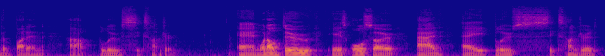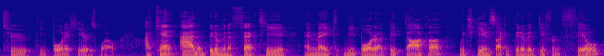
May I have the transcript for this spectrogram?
the button uh, blue 600. And what I'll do is also add a blue 600 to the border here as well. I can add a bit of an effect here and make the border a bit darker, which gives like a bit of a different feel.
